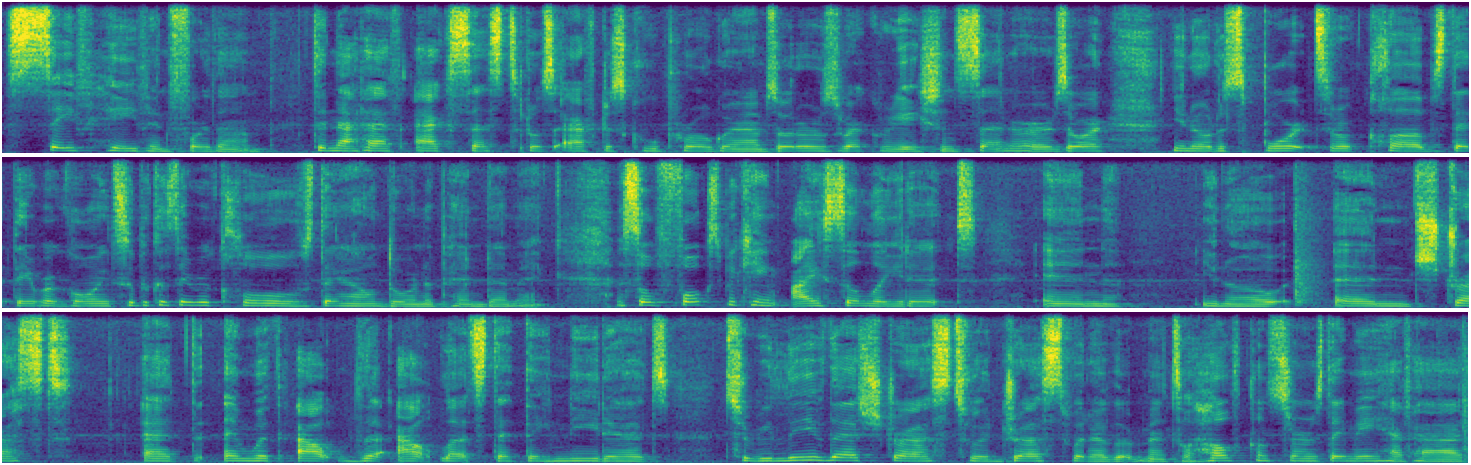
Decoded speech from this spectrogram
safe haven for them, did not have access to those after school programs or those recreation centers or, you know, the sports or clubs that they were going to because they were closed down during the pandemic. And so folks became isolated and, you know, and stressed the, and without the outlets that they needed to relieve that stress, to address whatever mental health concerns they may have had,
